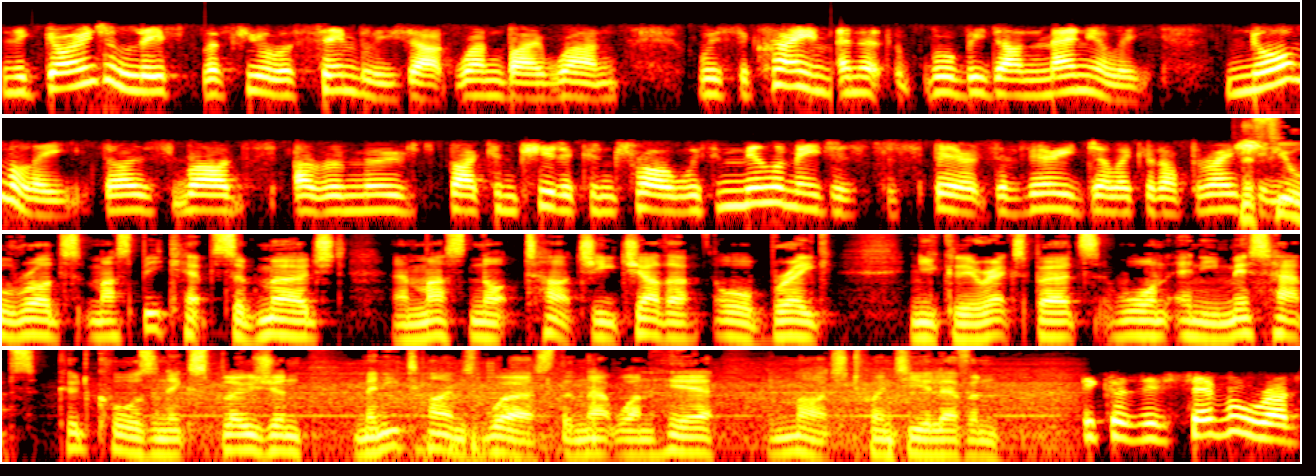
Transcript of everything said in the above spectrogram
And they're going to lift the fuel assemblies out one by one with the crane, and it will be done manually. Normally, those rods are removed by computer control with millimetres to spare. It's a very delicate operation. The fuel rods must be kept submerged and must not touch each other or break. Nuclear experts warn any mishaps could cause an explosion many times worse than that one here in March 2011. Because if several rods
